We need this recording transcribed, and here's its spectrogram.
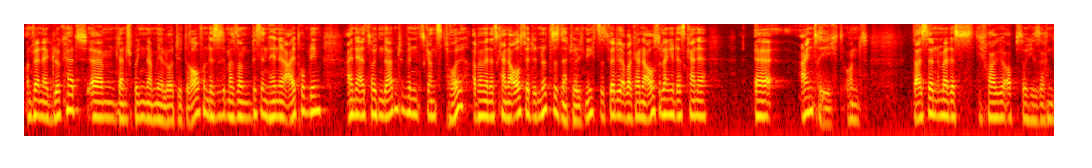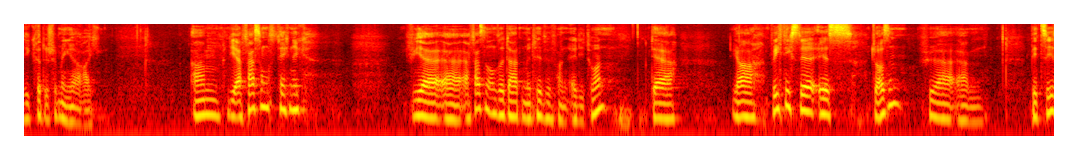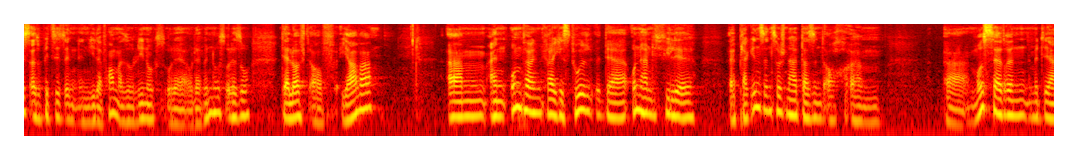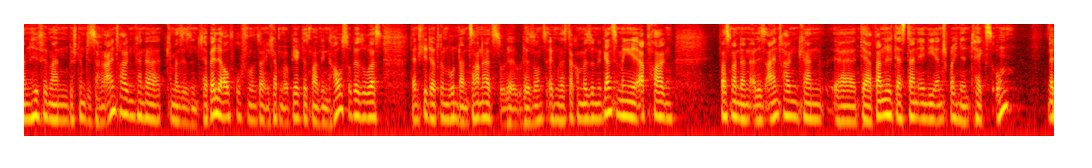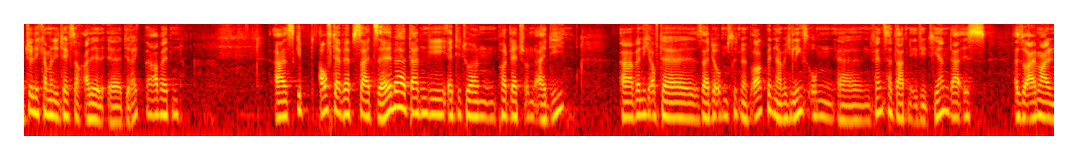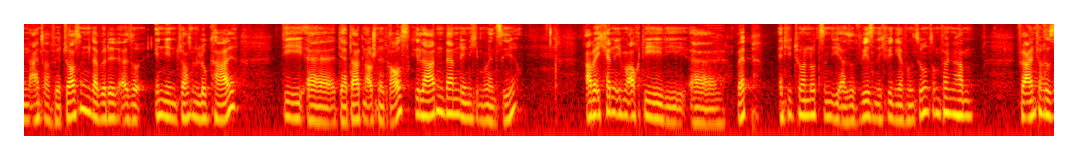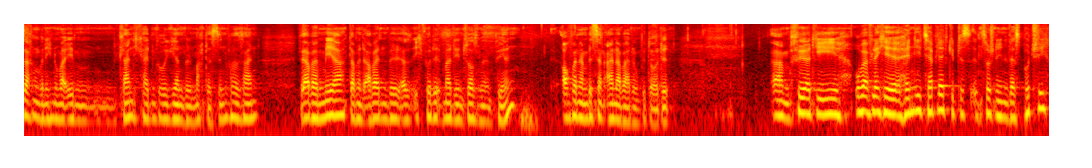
Und wenn er Glück hat, ähm, dann springen da mehr Leute drauf. Und das ist immer so ein bisschen Henne-Ei-Problem. Einer erzeugt einen Datentyp, findet es ganz toll, aber wenn das keiner auswertet, nützt es natürlich nichts. Das wertet aber keiner aus, solange das keiner äh, einträgt. Und da ist dann immer das, die Frage, ob solche Sachen die kritische Menge erreichen. Ähm, die Erfassungstechnik. Wir äh, erfassen unsere Daten mit Hilfe von Editoren. Der ja, wichtigste ist JOSM für ähm, PCs, also PCs in, in, jeder Form, also Linux oder, oder Windows oder so, der läuft auf Java. Ähm, ein umfangreiches Tool, der unheimlich viele äh, Plugins inzwischen hat. Da sind auch ähm, äh, Muster drin, mit deren Hilfe man bestimmte Sachen eintragen kann. Da kann man sich so eine Tabelle aufrufen und sagen, ich habe ein Objekt, das mal wie ein Haus oder sowas. Dann steht da drin, wohnt ein Zahnarzt oder, oder sonst irgendwas. Da kommen also eine ganze Menge Abfragen was man dann alles eintragen kann, äh, der wandelt das dann in die entsprechenden Tags um. Natürlich kann man die Tags auch alle äh, direkt bearbeiten. Äh, es gibt auf der Website selber dann die Editoren Podledge und ID. Äh, wenn ich auf der Seite OpenStreetMap.org bin, habe ich links oben äh, ein Fenster Daten editieren. Da ist also einmal ein Eintrag für JOSM, da würde also in den JOSM lokal die, äh, der Datenausschnitt rausgeladen werden, den ich im Moment sehe. Aber ich kann eben auch die, die äh, Web-Editoren nutzen, die also wesentlich weniger Funktionsumfang haben. Für einfache Sachen, wenn ich nur mal eben Kleinigkeiten korrigieren will, macht das sinnvoll sein. Wer aber mehr damit arbeiten will, also ich würde immer den JOSM empfehlen, auch wenn er ein bisschen Einarbeitung bedeutet. Ähm, für die Oberfläche Handy-Tablet gibt es inzwischen den Vespucci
